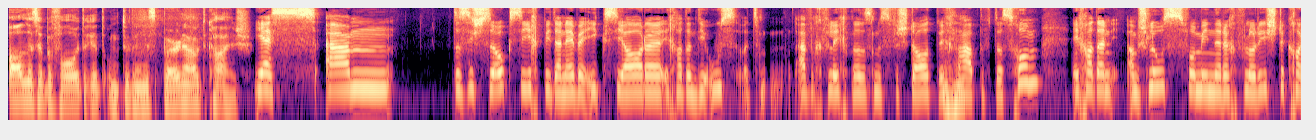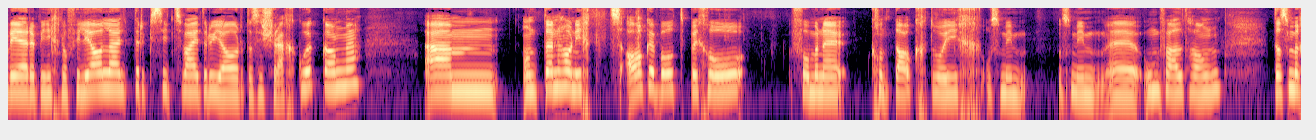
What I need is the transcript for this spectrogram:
alles überfordert und du dann ein Burnout hast. Yes, ähm, das ist so gewesen. Ich bin dann eben x Jahre, ich habe dann die Aus, einfach vielleicht noch, dass man es versteht, wie ich überhaupt auf das komme. Ich habe dann am Schluss von meiner Floristenkarriere bin ich noch Filialleiter gewesen, zwei drei Jahre. Das ist recht gut gegangen. Ähm, und dann habe ich das Angebot bekommen von einem Kontakt, wo ich aus meinem, aus meinem äh, Umfeld habe, dass, man,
